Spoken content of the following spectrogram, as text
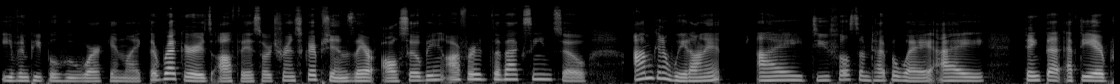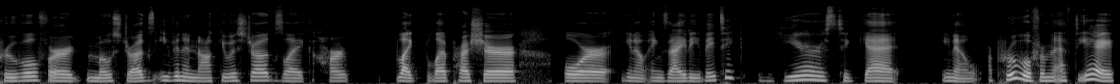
Even people who work in like the records office or transcriptions, they are also being offered the vaccine. So I'm going to wait on it. I do feel some type of way. I think that FDA approval for most drugs, even innocuous drugs like heart, like blood pressure, or, you know, anxiety, they take years to get, you know, approval from the FDA.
